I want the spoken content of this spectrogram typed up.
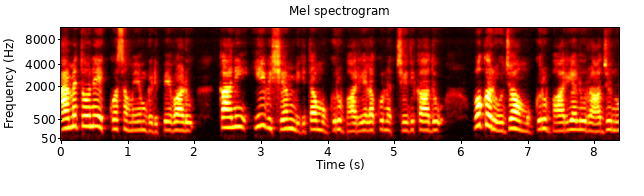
ఆమెతోనే ఎక్కువ సమయం గడిపేవాడు. కానీ ఈ విషయం మిగతా ముగ్గురు భార్యలకు నచ్చేది కాదు. ఒకరోజు ఆ ముగ్గురు భార్యలు రాజును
